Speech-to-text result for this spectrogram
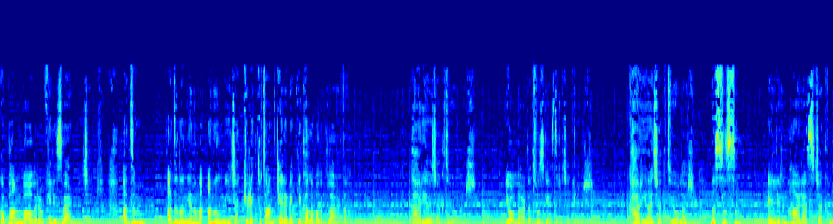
kopan bağların filiz vermeyecek. Adım adının yanına anılmayacak kürek tutan kelebekli kalabalıklarda. Kar yağacak diyorlar. Yollarda tuz gezdirecekler. Kar yağacak diyorlar. Nasılsın? Ellerin hala sıcak mı?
